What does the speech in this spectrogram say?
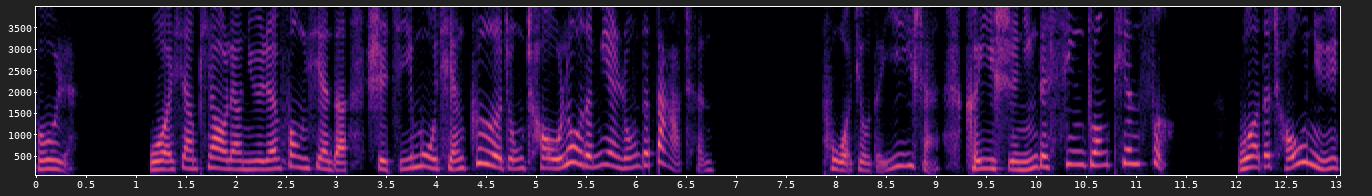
夫人，我向漂亮女人奉献的是集目前各种丑陋的面容的大臣。破旧的衣衫可以使您的新装添色，我的丑女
